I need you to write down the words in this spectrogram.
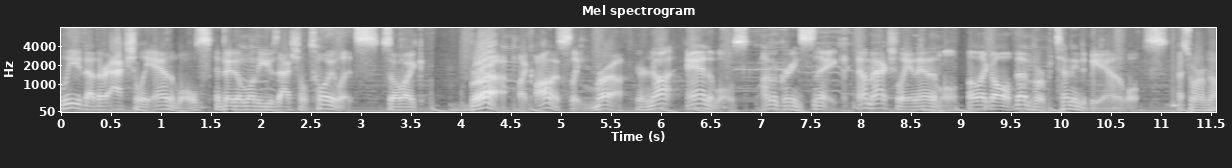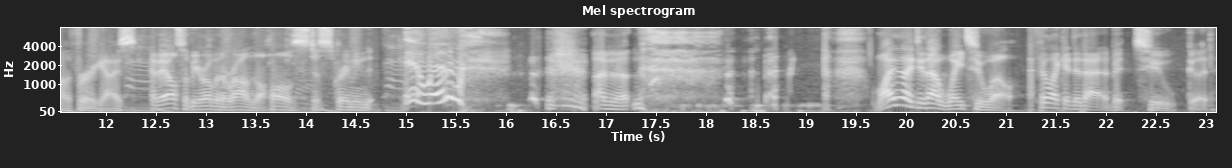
believe that they're actually animals and they don't want to use actual toilets. So like, bruh, like honestly, bruh, you're not animals. I'm a green snake. I'm actually an animal, unlike all of them who are pretending to be animals. I swear I'm not a furry, guys. And they also be roaming around the halls just screaming, Ew, well. I'm not... Why did I do that way too well? I feel like I did that a bit too good.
